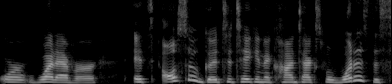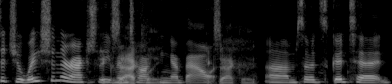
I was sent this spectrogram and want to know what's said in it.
or whatever. It's also good to take into context. Well, what is the situation they're actually even talking about? Exactly. Um, so it's good to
